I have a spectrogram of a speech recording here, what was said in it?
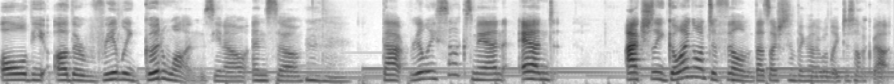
all the other really good ones, you know. And so mm-hmm. that really sucks, man. And actually, going on to film, that's actually something that I would like to talk about.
